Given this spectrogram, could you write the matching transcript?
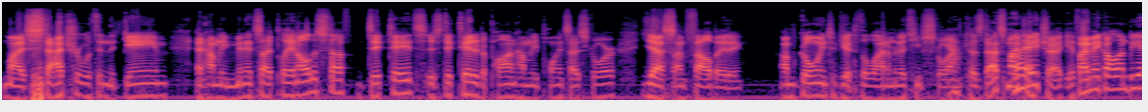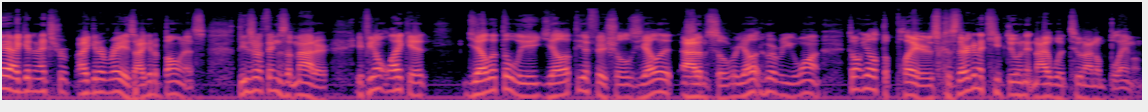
my stature within the game and how many minutes I play and all this stuff dictates is dictated upon how many points I score. Yes, I'm foul baiting. I'm going to get to the line. I'm going to keep scoring Yeah. because that's my Oh, yeah. paycheck. If I make All NBA, I get an extra. I get a raise. I get a bonus. These are things that matter. If you don't like it, yell at the league, yell at the officials, yell at Adam Silver, yell at whoever you want. Don't yell at the players because they're going to keep doing it, and I would too, and I don't blame them.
